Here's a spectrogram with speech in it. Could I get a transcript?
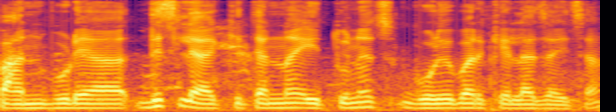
पाणबुड्या दिसल्या की त्यांना इथूनच गोळीबार केला जायचा.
